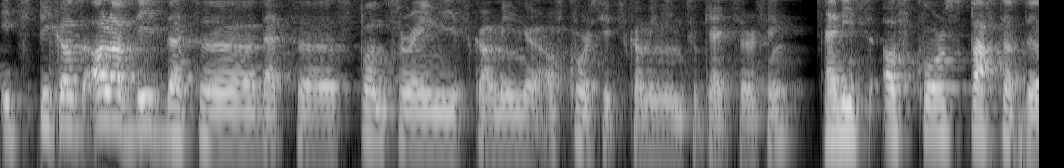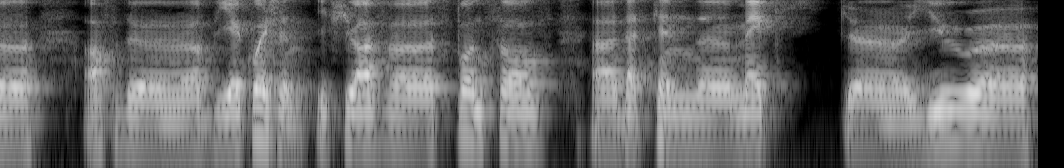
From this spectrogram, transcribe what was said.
it's because all of this that uh, that uh, sponsoring is coming. Uh, of course, it's coming into kite surfing, and it's of course part of the of the of the equation. If you have uh, sponsors uh, that can uh, make you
